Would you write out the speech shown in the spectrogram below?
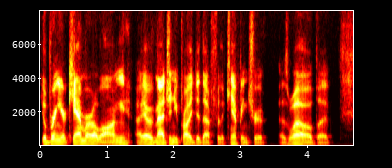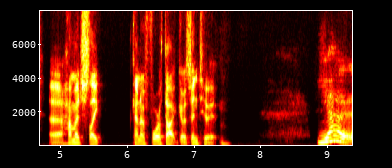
you'll bring your camera along. I imagine you probably did that for the camping trip as well. But uh, how much like kind of forethought goes into it? Yeah,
